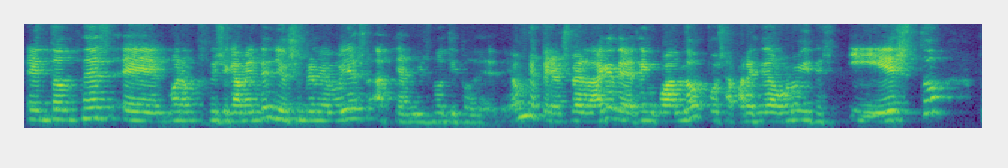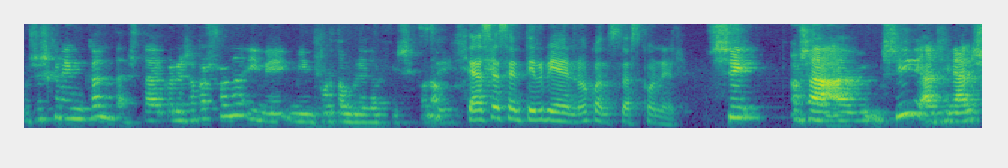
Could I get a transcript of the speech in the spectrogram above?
Entonces, eh, bueno, físicamente yo siempre me voy hacia el mismo tipo de, hombre, pero es verdad que de vez en cuando pues aparece alguno y dices, ¿y esto? Pues es que me encanta estar con esa persona y me, me importa un bledo físico, ¿no? Sí, te hace sentir bien, ¿no? Cuando estás con él. Sí, o sea, sí, al final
